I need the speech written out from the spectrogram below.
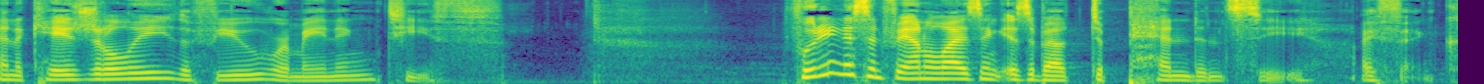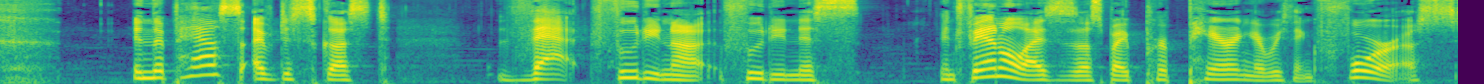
and occasionally the few remaining teeth. Foodiness and infantilizing is about dependency, I think. In the past, I've discussed that foodiness infantilizes us by preparing everything for us.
